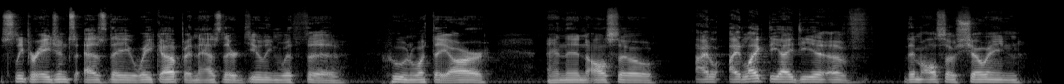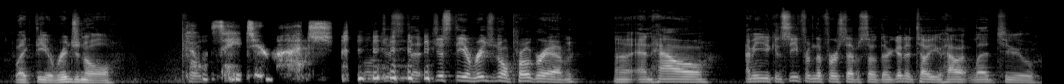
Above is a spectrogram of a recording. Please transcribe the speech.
sleeper agents as they wake up and as they're dealing with uh, who and what they are. And then also, I, I like the idea of them also showing like the original, Don't say too much. well, just, the, just the original program uh, and how, I mean, you can see from the first episode, they're going to tell you how it led to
